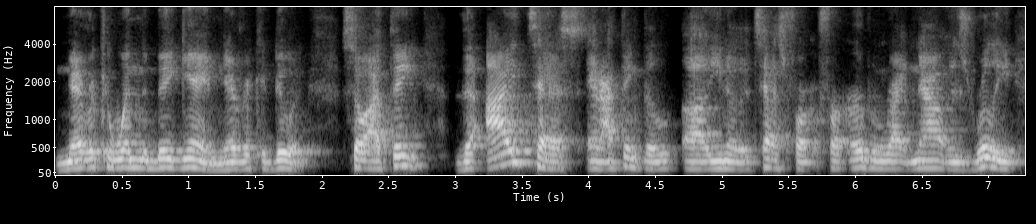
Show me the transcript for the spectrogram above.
Never could win the big game. Never could do it. So I think the eye test, and I think the uh, you know the test for for Urban right now is really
